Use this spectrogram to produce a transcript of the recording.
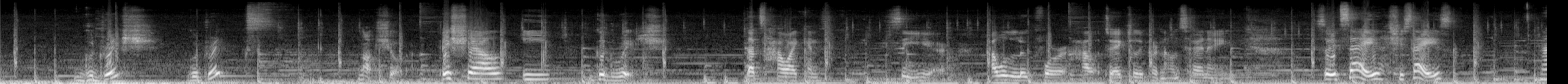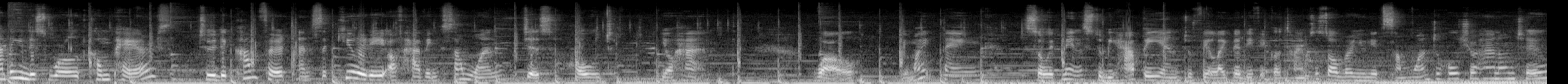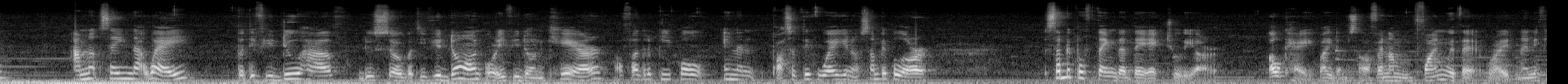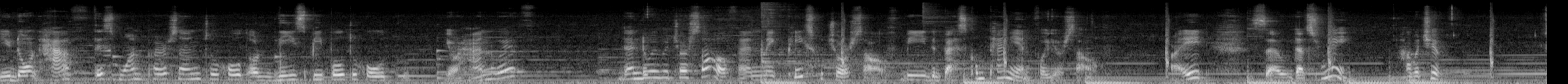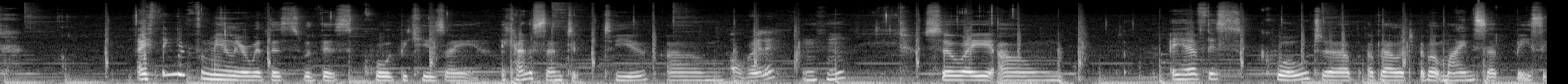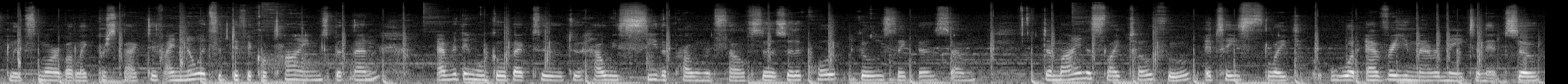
Goodrich? Goodricks? Not sure. Richelle E. Goodrich that's how I can see here. I will look for how to actually pronounce her name. So it says, she says, nothing in this world compares to the comfort and security of having someone just hold your hand. Well, you might think, so it means to be happy and to feel like the difficult times is over, you need someone to hold your hand on to. I'm not saying that way, but if you do have do so but if you don't or if you don't care of other people in a positive way you know some people are some people think that they actually are okay by themselves and i'm fine with it right and if you don't have this one person to hold or these people to hold your hand with then do it with yourself and make peace with yourself be the best companion for yourself right so that's for me how about you I think you're familiar with this with this quote because I I kind of sent it to you. Um, oh really Mhm. so I um I have this quote uh, about about mindset. Basically, it's more about like perspective. I know it's a difficult times, but then everything will go back to to how we see the problem itself. So so the quote goes like this. Um, the mind is like tofu. It tastes like whatever you marinate in it. So,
